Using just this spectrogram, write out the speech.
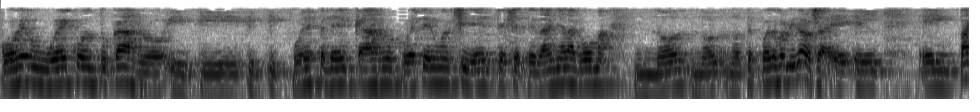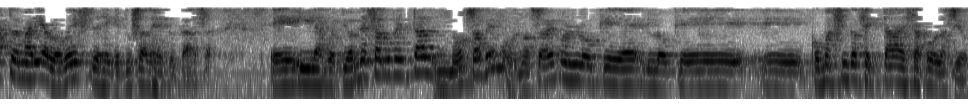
coges un hueco en tu carro y, y, puedes perder el carro, puedes tener un accidente, se te daña la goma, no, no, no te puedes olvidar. O sea, el, el impacto de María lo ves desde que tú sales de tu casa. Eh, y la cuestión de salud mental no sabemos, no sabemos lo que, lo que, eh, cómo ha sido afectada esa población.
